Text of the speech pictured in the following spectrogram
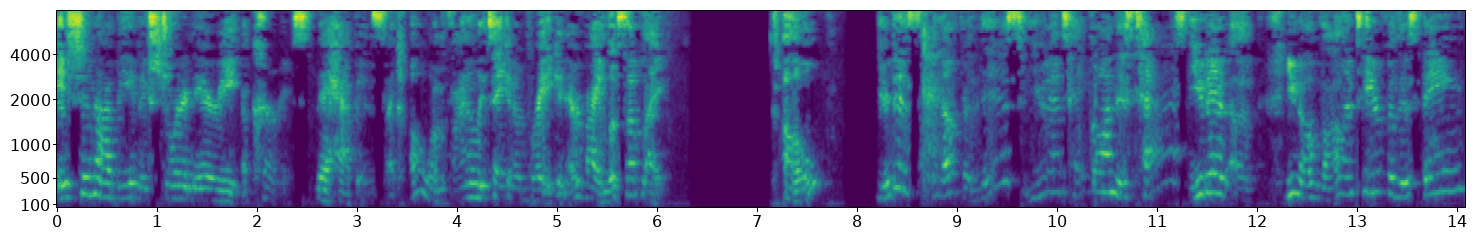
it should not be an extraordinary occurrence that happens. Like, oh, I'm finally taking a break, and everybody looks up like, oh, you didn't sign up for this. You didn't take on this task. You didn't, uh, you know, volunteer for this thing.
